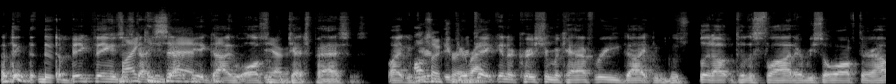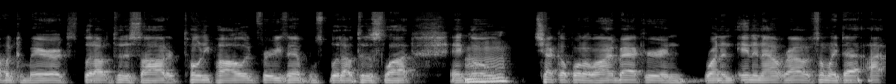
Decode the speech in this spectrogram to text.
I think the, the big thing is like he's got to be a guy who also yeah. can catch passes. Like if also you're, true, if you're right. taking a Christian McCaffrey, guy can go split out into the slot every so often. Alvin Kamara split out into the slot, or Tony Pollard, for example, split out to the slot and go mm-hmm. check up on a linebacker and run an in and out route or something like that. I,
